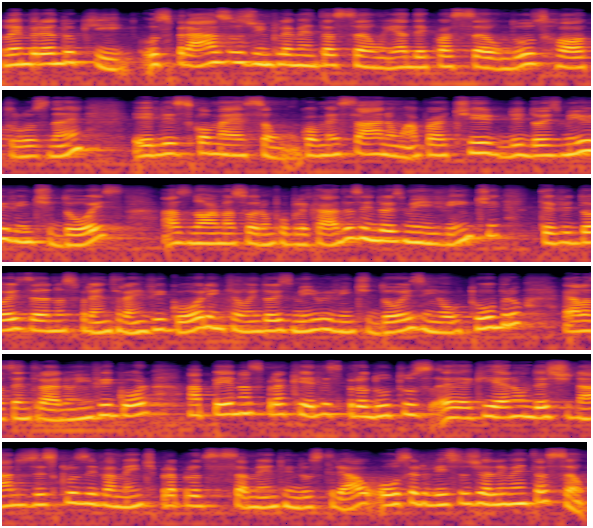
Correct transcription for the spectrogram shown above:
Lembrando que os prazos de implementação e adequação dos rótulos, né, eles começam, começaram a partir de 2022. As normas foram publicadas em 2020, teve dois anos para entrar em vigor, então em 2022, em outubro, elas entraram em vigor apenas para aqueles produtos eh, que eram destinados exclusivamente para processamento industrial ou serviços de alimentação.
